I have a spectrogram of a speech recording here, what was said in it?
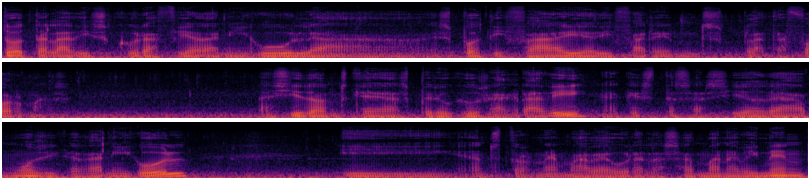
tota la discografia de Nigul a Spotify i a diferents plataformes. Així doncs que espero que us agradi aquesta sessió de música de Nigul i ens tornem a veure la setmana vinent.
